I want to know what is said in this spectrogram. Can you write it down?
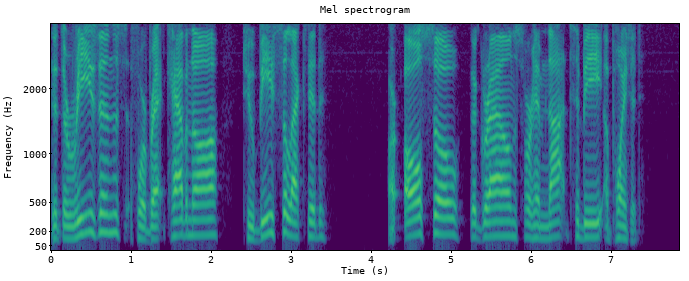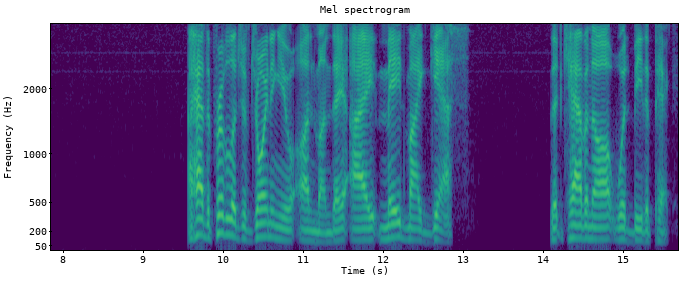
That the reasons for Brett Kavanaugh to be selected are also the grounds for him not to be appointed. I had the privilege of joining you on Monday. I made my guess that Kavanaugh would be the pick.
